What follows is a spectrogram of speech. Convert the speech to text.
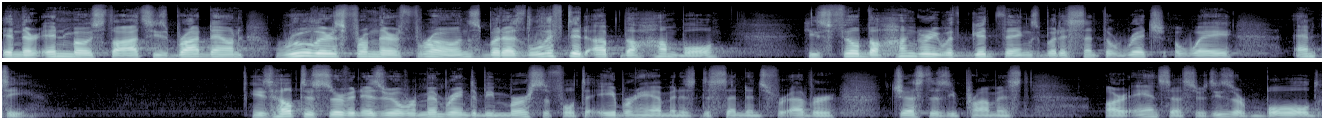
in their inmost thoughts. He's brought down rulers from their thrones, but has lifted up the humble. He's filled the hungry with good things, but has sent the rich away empty. He's helped his servant Israel, remembering to be merciful to Abraham and his descendants forever, just as he promised our ancestors. These are bold,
